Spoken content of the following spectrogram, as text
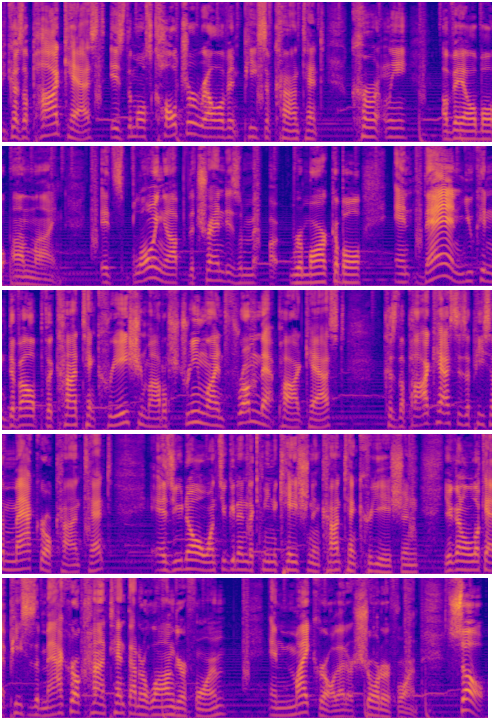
because a podcast is the most culture relevant piece of content currently available online. It's blowing up. The trend is uh, remarkable. And then you can develop the content creation model streamlined from that podcast because the podcast is a piece of macro content. As you know, once you get into communication and content creation, you're going to look at pieces of macro content that are longer form and micro that are shorter form. So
